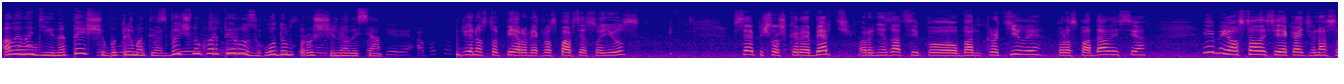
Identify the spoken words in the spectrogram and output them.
але надії на те, щоб отримати звичну квартиру, згодом розчинилися. У 91-му, як розпався Союз, все пішло шкереберть, організації побанкротіли, порозпадалися. І ми залишилися, якась у нас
